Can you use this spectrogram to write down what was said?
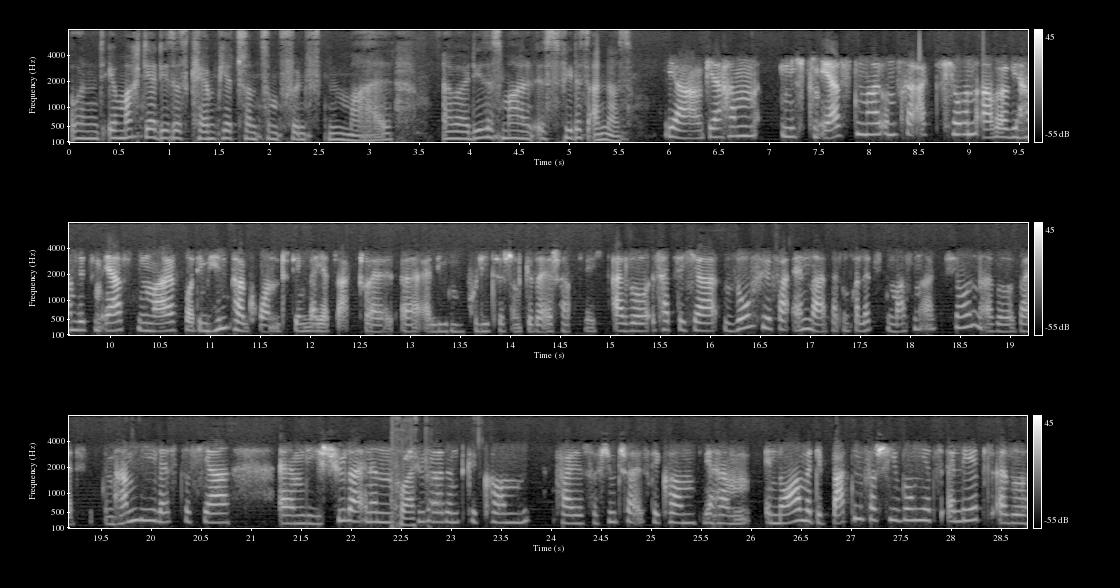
Und ihr macht ja dieses Camp jetzt schon zum fünften Mal. Aber dieses Mal ist vieles anders. Ja, wir haben nicht zum ersten Mal unsere Aktion, aber wir haben sie zum ersten Mal vor dem Hintergrund, den wir jetzt aktuell äh, erleben, politisch und gesellschaftlich. Also es hat sich ja so viel verändert seit unserer letzten Massenaktion, also seit dem Hambi letztes Jahr. Ähm, die Schülerinnen und Schüler sind gekommen, Fridays for Future ist gekommen. Wir haben enorme Debattenverschiebungen jetzt erlebt. Also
